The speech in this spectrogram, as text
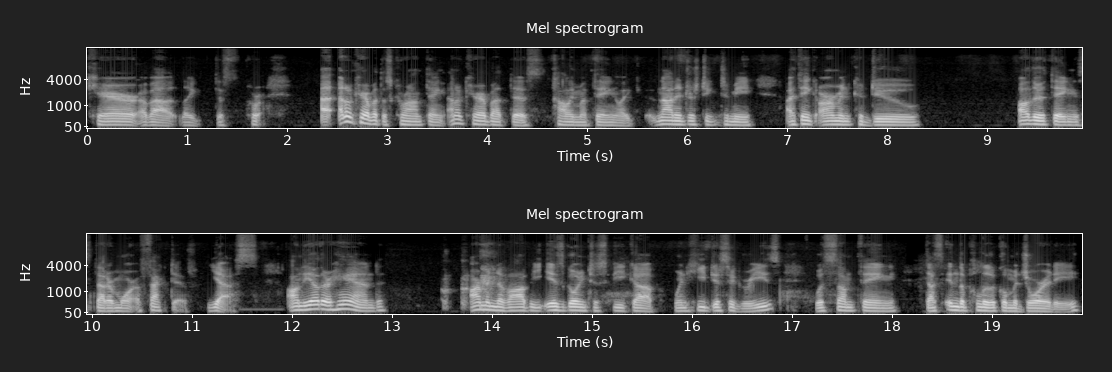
care about like this. I, don't care about this Quran thing. I don't care about this Kali Ma thing. Like, not interesting to me. I think Armin could do other things that are more effective. Yes. On the other hand, Armin Navabi is going to speak up when he disagrees with something that's in the political majority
